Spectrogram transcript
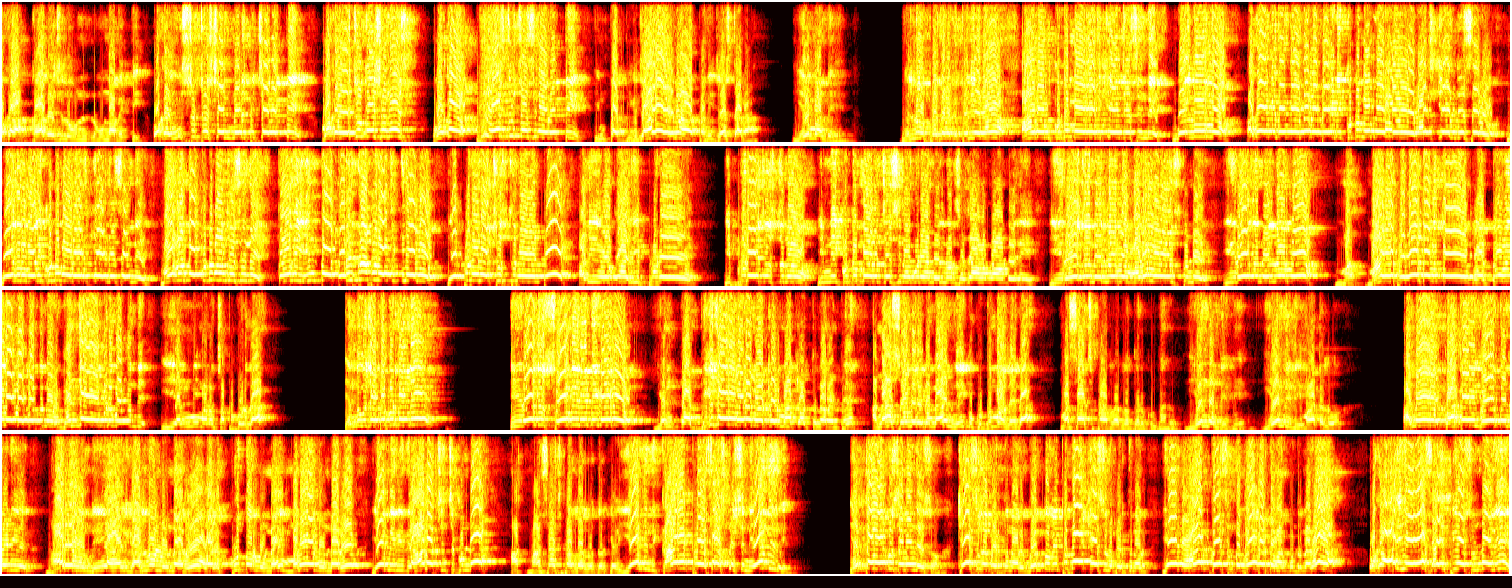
ఒక కాలేజీలో ఉన్న వ్యక్తి ఒక ఇన్స్టిట్యూషన్ నడిపించే వ్యక్తి ఒక ఎడ్యుకేషనిస్ట్ ఒక పిహెచ్డి చేసిన వ్యక్తి ఇంత దిగజారైన పని చేస్తాడా? ఏమండి నెల్లూరు ప్రజలకు తెలియదా? ఆమె కుటుంబం రాజకీయం చేసింది నెల్లూరులో. అదే విధంగా నల్లపేడి కుటుంబం రాజకీయాలు చేశారు. నేగురువల్లి కుటుంబం రాజకీయాలు చేసింది. మాగుంట కుటుంబం చేసింది. కానీ ఇంత దరిద్రపు రాజకీయాలు ఎప్పుడైనా చూస్తున్నామంటే అది ఒక ఇప్పుడే. ఇప్పుడే చూస్తున్నాం ఇన్ని కుటుంబాలు చేసినా కూడా నెల్లూరు సజావంగా ఉండేది. ఈ రోజు నెల్లూరులో మడలు వేస్తుండే ఈ రోజు నెల్లూరులో మ- పదార్థాలతో టూ వీలర్ పోతున్నారు. గంజా ఎప్పుడు పోతుంది? ఇవన్నీ మనం చెప్పకూడదా? ఎందుకు చెప్పకూడదండి? ఈ రోజు సోమిరెడ్డి గారు ఎంత దిగజారమైన మాట్లాడు మాట్లాడుతున్నారంటే అన్నా సోమిరెడ్డి అన్న నీకు కుటుంబం లేదా? మసాజ్ పార్లర్లో దొరుకుంటారు. ఏందండి ఇది? ఏంది ఇది మాటలు? అలా కోటని గోవర్ధన్ రెడ్డి భార్య ఉంది. ఆయనకి అల్లుళ్ళు ఉన్నారు. వాళ్ళ కూతుర్లు ఉన్నాయి. మనవాళ్ళు ఉన్నారు. ఏ మీరు ఇది ఆలోచించకుండా ఆ మసాజ్ పార్లర్లో దొరికాడు. ఏంది ఇది క్యారెక్టర్ అసాసినేషన్ ఏంది ఇది ఎంతవరకు సమంజసం? కేసులు పెడుతున్నారు. గొంతు విప్పుతే కేసులు పెడుతున్నారు. ఏదో కేసులతో భయపెడతాం అనుకుంటున్నారా? ఒక ఐఏఎస్ ఐపీఎస్ ఉండేది.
